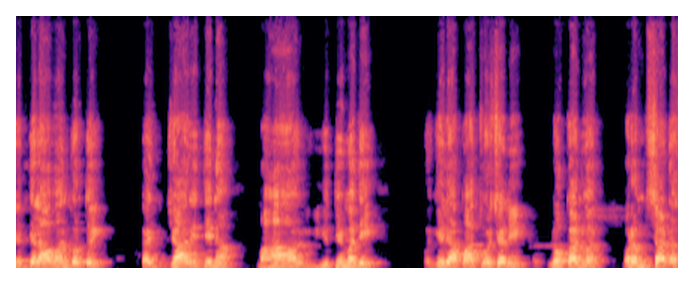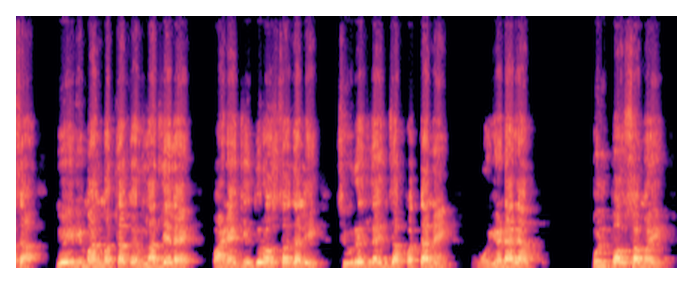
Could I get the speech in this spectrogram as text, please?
जनतेला आवाहन करतोय का ज्या रीतीनं महायुतीमध्ये गेल्या पाच वर्षाने लोकांवर भरमसाठ असा दुहेरी मालमत्ता कर लादलेला आहे पाण्याची दुरवस्था झाली सिवरेज लाईनचा पत्ता नाही येणाऱ्या फुल पावसामुळे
